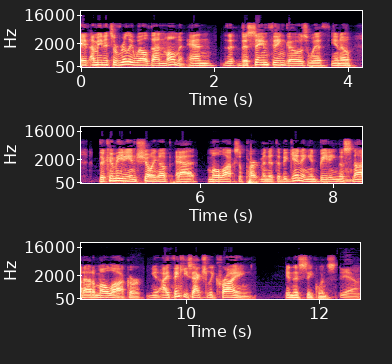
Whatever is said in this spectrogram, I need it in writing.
It, I mean, it's a really well done moment. And the, the same thing goes with, you know, the comedian showing up at Moloch's apartment at the beginning and beating the snot out of Moloch, or you know, I think he's actually crying in this sequence yeah.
